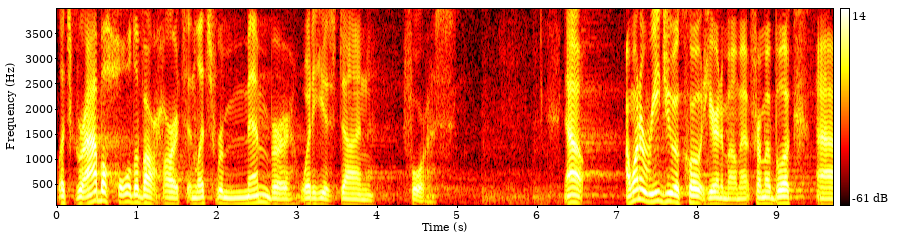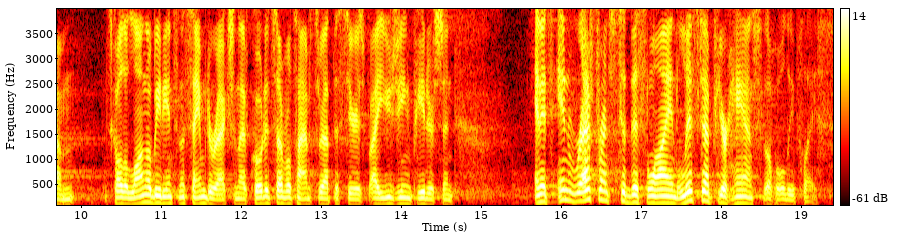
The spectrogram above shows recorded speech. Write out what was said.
let's grab a hold of our hearts and let's remember what he has done for us. Now, I want to read you a quote here in a moment from a book. Um, it's called A Long Obedience in the Same Direction. I've quoted several times throughout this series by Eugene Peterson. And it's in reference to this line lift up your hands to the holy place.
